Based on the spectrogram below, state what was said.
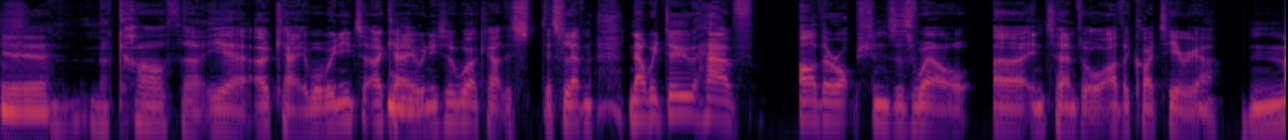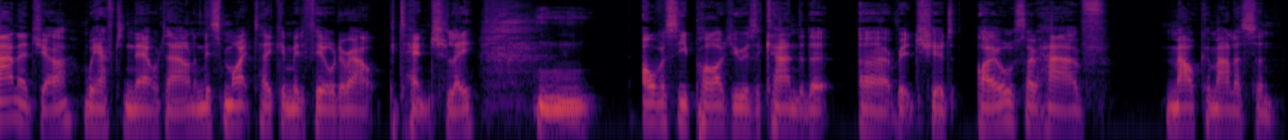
yeah. MacArthur. Yeah. Okay. Well, we need to. Okay, we need to work out this this eleven. Now we do have other options as well uh, in terms of or other criteria. Manager, we have to nail down, and this might take a midfielder out potentially. Obviously, Pardew is a candidate, uh, Richard. I also have Malcolm Allison as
